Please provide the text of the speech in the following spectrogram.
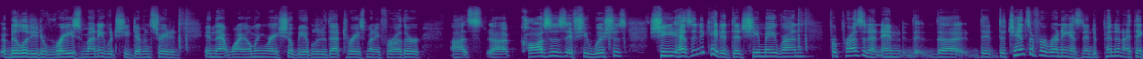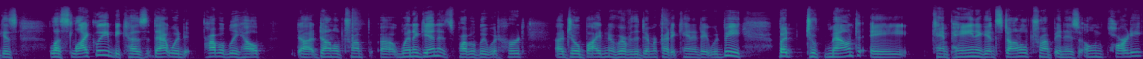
ability to raise money, which she demonstrated in that Wyoming race. She'll be able to do that to raise money for other uh, uh causes if she wishes. She has indicated that she may run for president. And the, the, the, chance of her running as an independent, I think, is less likely because that would probably help uh, Donald Trump uh, win again. It probably would hurt uh, Joe Biden or whoever the Democratic candidate would be. But to mount a campaign against Donald Trump in his own party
